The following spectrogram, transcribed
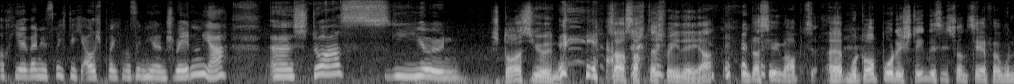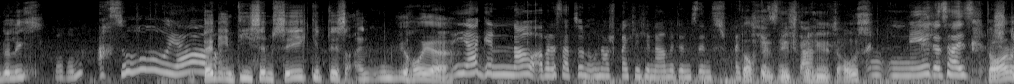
Auch hier, wenn ich es richtig ausspreche, wir sind hier in Schweden, ja. Äh, Storsjön. Storsjön, sagt, sagt der Schwede. Ja? Und dass hier überhaupt äh, Motorboote stehen, das ist schon sehr verwunderlich. Warum? Ach so, ja. Denn in diesem See gibt es ein Ungeheuer. Ja, genau, aber das hat so einen unaussprechlichen Namen, den, den spreche Doch, ich den, jetzt den nicht sprechen an. jetzt aus. Nee, das heißt Stors?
